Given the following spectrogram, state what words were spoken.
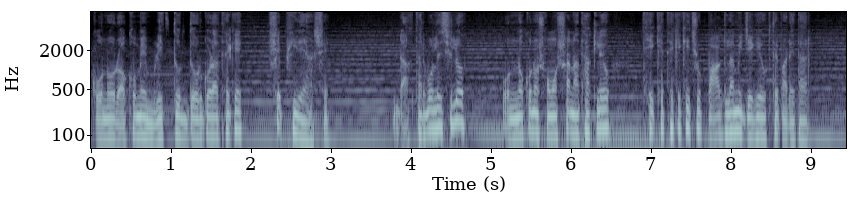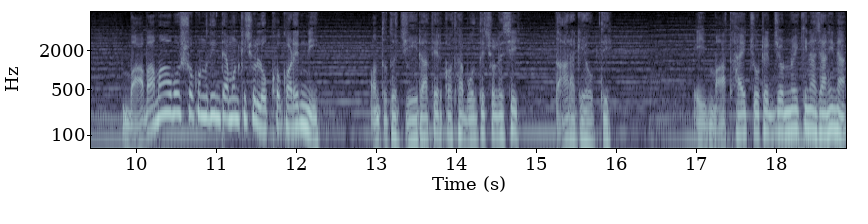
কোনো রকমে মৃত্যুর দোরগোড়া থেকে সে ফিরে আসে। ডাক্তার বলেছিল, অন্য কোনো সমস্যা না থাকলেও থেকে থেকে কিছু পাগলামি জেগে উঠতে পারে তার। বাবা মা অবশ্য কোনোদিন তেমন কিছু লক্ষ্য করেননি। অন্তত যে রাতের কথা বলতে চলেছি, তার আগে অবধি। এই মাথায় চোটের জন্যই কিনা জানি না,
